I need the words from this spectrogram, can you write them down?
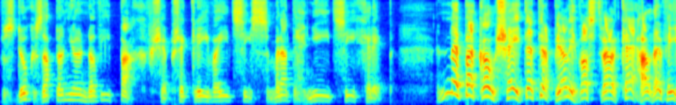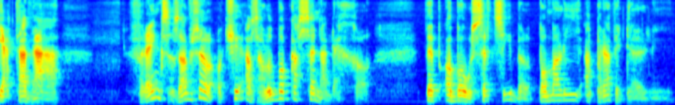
Vzduch zaplnil nový pach, vše překrývající smrad hníjících ryb. Nepakoušejte trpělivost velkého leviatana! Franks zavřel oči a zhluboka se nadechl. Tep obou srdcí byl pomalý a pravidelný.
